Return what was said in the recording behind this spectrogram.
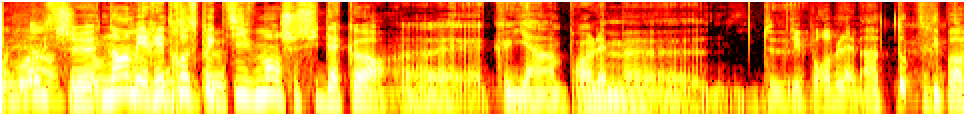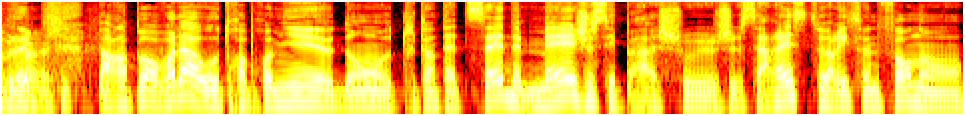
Non, moi non. aussi, Je- quand- non, mais peu. rétrospectivement, je suis d'accord euh, qu'il y a un problème de. Petit problème. Un tout petit problème par rapport voilà, aux trois premiers dans tout un tas de scènes, mais je sais pas, je- je- ça reste Harrison Ford en.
